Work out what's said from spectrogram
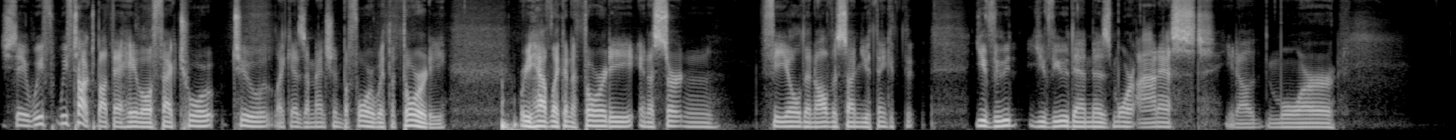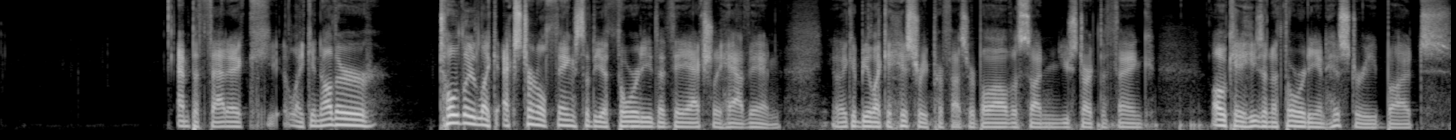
You see, we've we've talked about that halo effect to to like as I mentioned before with authority, where you have like an authority in a certain field, and all of a sudden you think you view you view them as more honest, you know, more empathetic, like in other totally like external things to the authority that they actually have in. You know, they could be like a history professor, but all of a sudden you start to think, okay, he's an authority in history, but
